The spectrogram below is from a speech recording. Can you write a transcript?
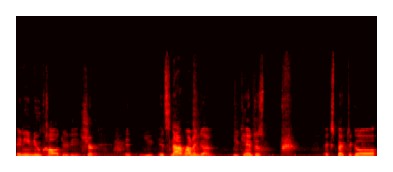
any new Call of Duty. Sure. It you, it's not run and gun. You can't just expect to go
